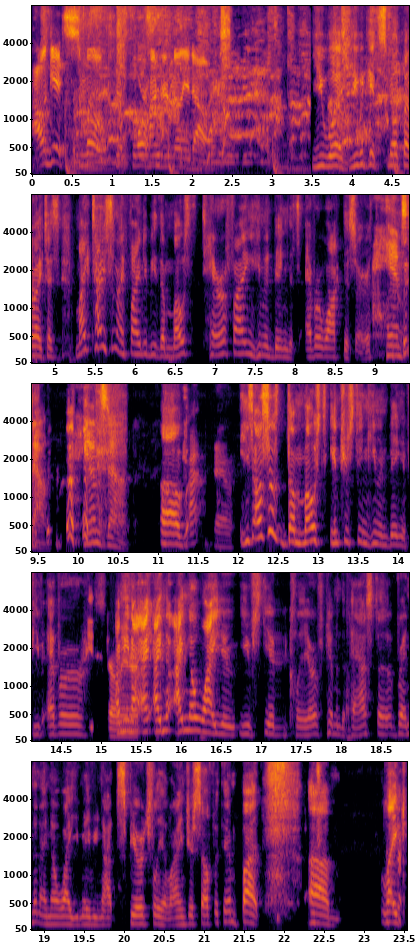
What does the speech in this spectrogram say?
I'll get smoked for four hundred million dollars. You would. You would get smoked by Mike Tyson. Mike Tyson, I find to be the most terrifying human being that's ever walked this earth. Hands down. Hands down. Um, he's also the most interesting human being if you've ever so I mean. I, I know I know why you you've steered clear of him in the past, uh, Brendan. I know why you maybe not spiritually aligned yourself with him, but um, like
